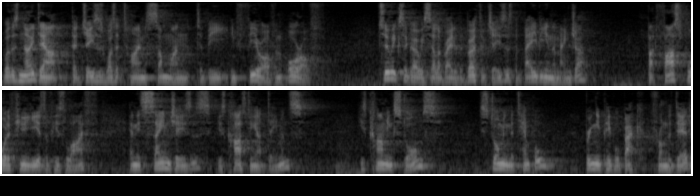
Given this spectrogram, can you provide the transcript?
Well, there's no doubt that Jesus was at times someone to be in fear of and awe of. Two weeks ago, we celebrated the birth of Jesus, the baby in the manger. But fast forward a few years of his life, and this same Jesus is casting out demons. He's calming storms, storming the temple, bringing people back from the dead.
